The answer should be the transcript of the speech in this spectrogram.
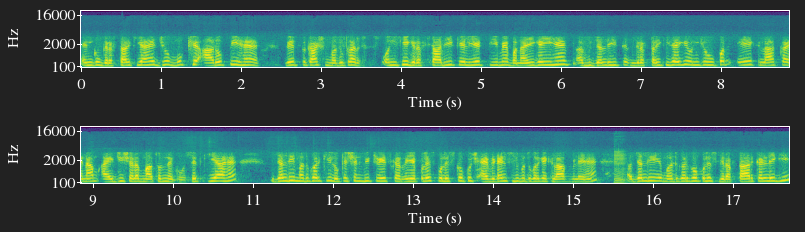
इनको गिरफ़्तार किया है। जो मुख्य आरोपी हैं वेद प्रकाश मधुकर उनकी गिरफ्तारी के लिए टीमें बनाई गई हैं। अभी जल्द ही गिरफ्तारी की जाएगी। उनके ऊपर एक लाख का इनाम आईजी शलभ माथुर ने घोषित किया है। जल्द ही मधुकर की लोकेशन भी ट्रेस कर रही है पुलिस। पुलिस को कुछ एविडेंस भी मधुकर के खिलाफ मिले हैं। हम्म। और जल्द ही मधुकर को पुलिस गिरफ़्तार कर लेगी।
